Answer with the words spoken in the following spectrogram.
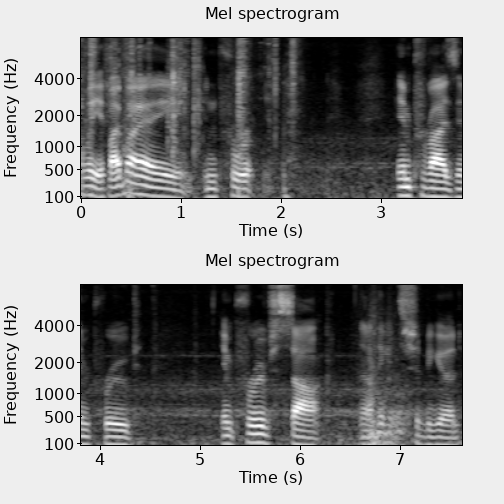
Oh, wait, if I buy impro improvised improved improved stock, I think it should be good.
